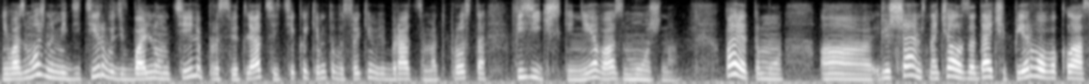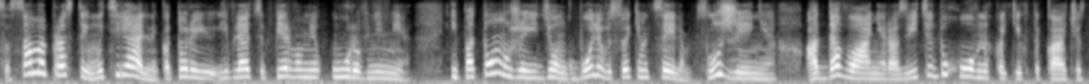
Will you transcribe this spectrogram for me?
Невозможно медитировать в больном теле, просветляться, идти каким-то высоким вибрациям. Это просто физически невозможно. Поэтому э, решаем сначала задачи первого класса, самые простые, материальные, которые являются первыми уровнями. И потом уже идем к более высоким целям. Служение, отдавание, развитие духовных каких-то качеств,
